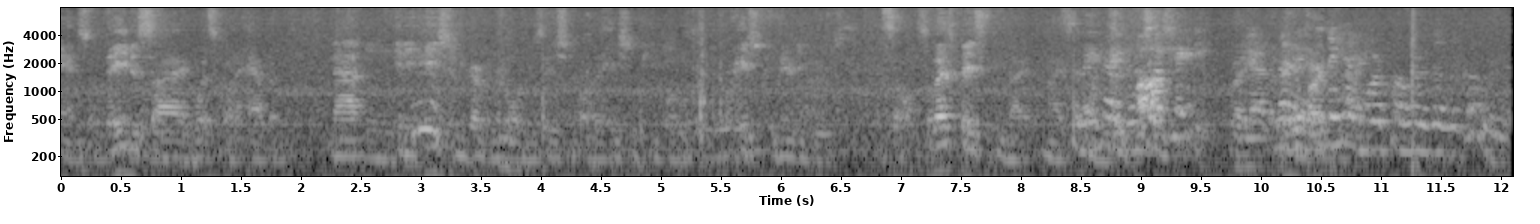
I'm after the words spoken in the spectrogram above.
And so they decide what's gonna happen, not any Haitian government organization or the Haitian people or Haitian community groups and so on. So that's basically my, my. So they They have Haiti. Right. Yeah. Now, they, they have more power than the government,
